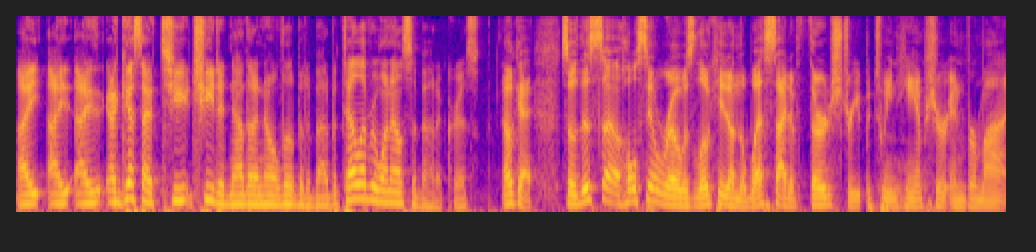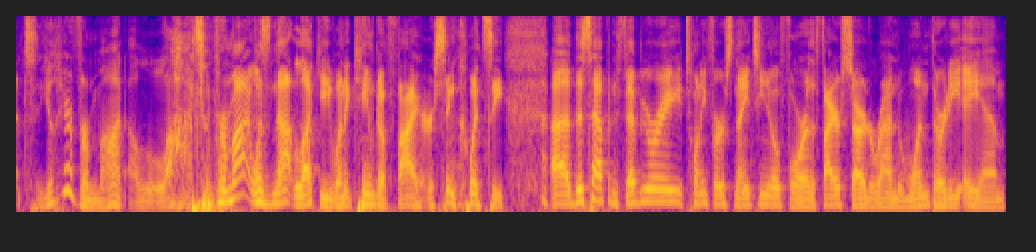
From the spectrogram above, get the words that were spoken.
I, I, I, guess I've che- cheated now that I know a little bit about it. But tell everyone else about it, Chris. Okay, so this uh, wholesale row is located on the west side of Third Street between Hampshire and Vermont. You'll hear Vermont a lot. Vermont was not lucky when it came to fires in Quincy. Uh, this happened February twenty first, nineteen oh four. The fire started around 1.30 a.m.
